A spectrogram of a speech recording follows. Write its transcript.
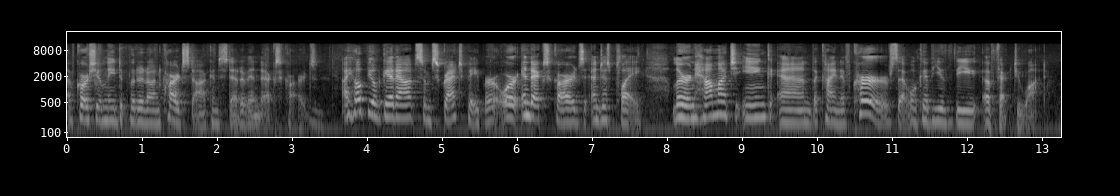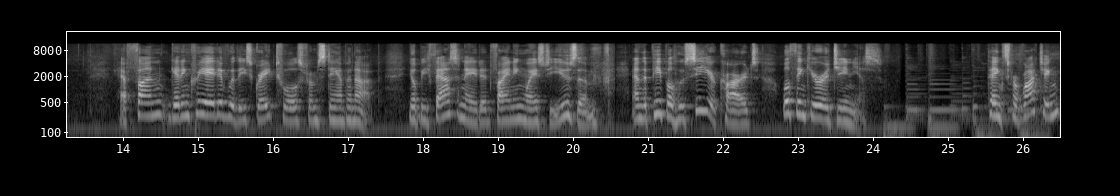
Of course, you'll need to put it on cardstock instead of index cards. I hope you'll get out some scratch paper or index cards and just play. Learn how much ink and the kind of curves that will give you the effect you want. Have fun getting creative with these great tools from Stampin' Up! You'll be fascinated finding ways to use them, and the people who see your cards will think you're a genius. Thanks for watching.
